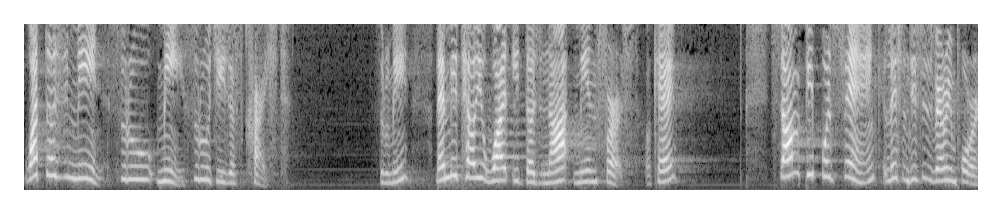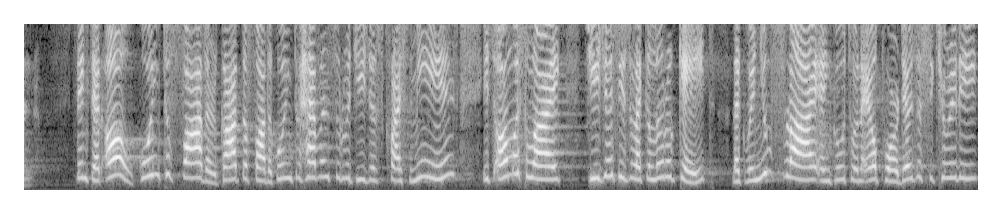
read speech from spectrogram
What does it mean, through me, through Jesus Christ? Through me? Let me tell you what it does not mean first, okay? Some people think, listen, this is very important, think that, oh, going to Father, God the Father, going to heaven through Jesus Christ means it's almost like Jesus is like a little gate like when you fly and go to an airport, there's a security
